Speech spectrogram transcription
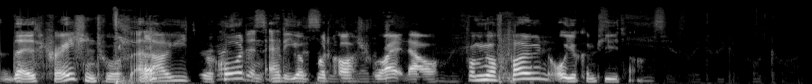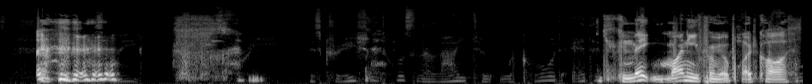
there's creation tools that allow you to record and edit your podcast right now from your phone or your computer. Easiest way to make a podcast. Free. There's creation tools that allow you to record, edit. You can make money from your podcast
